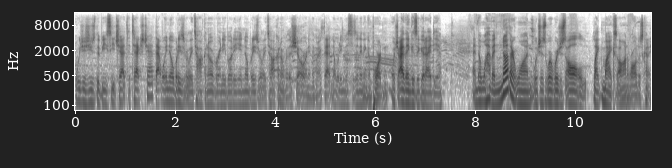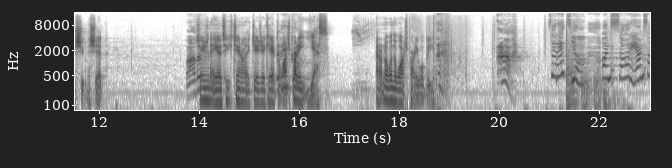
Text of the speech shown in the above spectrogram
we just use the VC chat to text chat. That way nobody's really talking over anybody and nobody's really talking over the show or anything like that. Nobody misses anything important, which I think is a good idea. And then we'll have another one, which is where we're just all like mics on. We're all just kind of shooting the shit. Father? Changing the AOT channel like JJK at the watch party? Yes. I don't know when the watch party will be. Serezio, I'm sorry. I'm so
